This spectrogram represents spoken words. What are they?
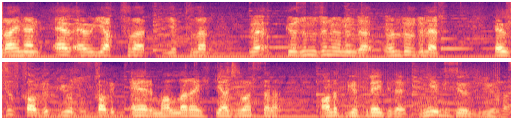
sırayla ev ev yaktılar, yıktılar ve gözümüzün önünde öldürdüler. Evsiz kaldık, yursuz kaldık. Eğer mallara ihtiyacı varsa alıp götüreydiler. Niye bizi öldürüyorlar?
